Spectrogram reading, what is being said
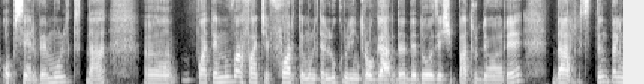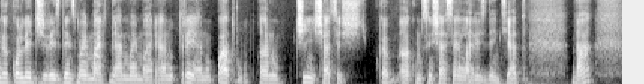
observe mult, da? Uh, poate nu va face foarte multe lucruri într-o gardă de 24 de ore, dar stând pe lângă colegi rezidenți mai mari, de an mai mare, anul 3, anul 4, anul 5, 6, că acum sunt 6 ani la rezidențiat, da? Uh, Uh,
